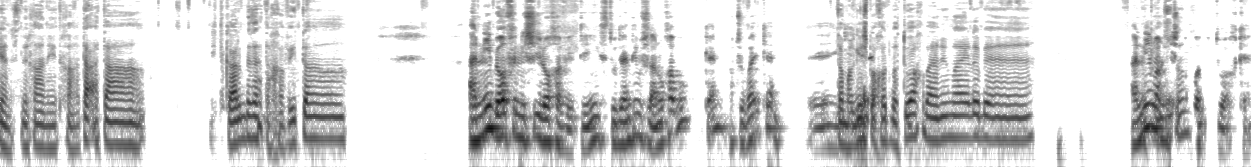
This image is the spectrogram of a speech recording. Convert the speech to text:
כן, סליחה, אני איתך. אתה, אתה נתקל בזה? אתה חווית? אני באופן אישי לא חוויתי, סטודנטים שלנו חוו, כן, התשובה היא כן. אתה מרגיש פחות בטוח בימים האלה ב... אני מרגיש פחות בטוח, כן.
